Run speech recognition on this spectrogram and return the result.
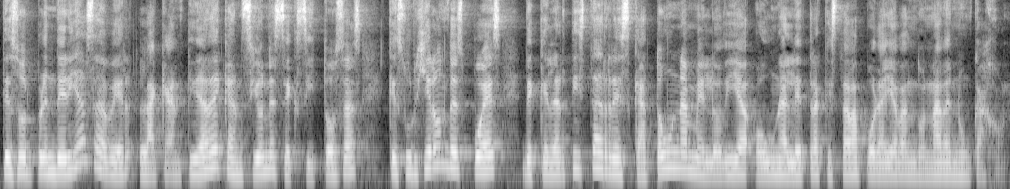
te sorprendería saber la cantidad de canciones exitosas que surgieron después de que el artista rescató una melodía o una letra que estaba por ahí abandonada en un cajón.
